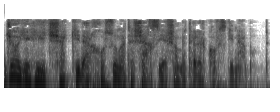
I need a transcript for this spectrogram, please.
جای هیچ شکی در خصومت شخصیشان به تلرکوفسکی نبود.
